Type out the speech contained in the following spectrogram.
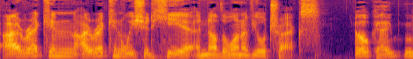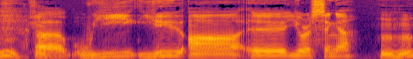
I reckon I reckon we should hear another one of your tracks. Okay. hmm sure. Uh, we, you are uh, you're a singer. Mm-hmm.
